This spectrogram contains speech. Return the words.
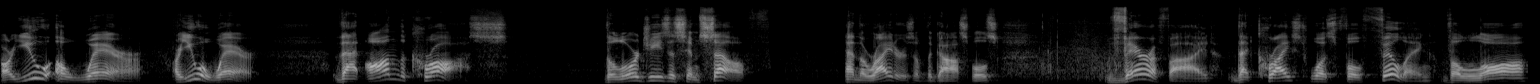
Are you aware? Are you aware that on the cross, the Lord Jesus himself and the writers of the Gospels verified that Christ was fulfilling the law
